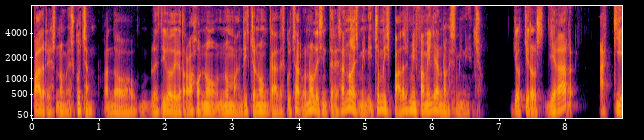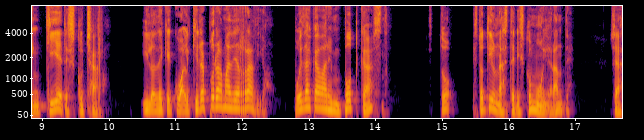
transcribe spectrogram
padres no me escuchan. Cuando les digo de qué trabajo, no, no me han dicho nunca de escucharlo, no les interesa, no es mi nicho, mis padres, mi familia no es mi nicho. Yo quiero llegar a quien quiere escuchar. Y lo de que cualquier programa de radio puede acabar en podcast, esto, esto tiene un asterisco muy grande. O sea,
